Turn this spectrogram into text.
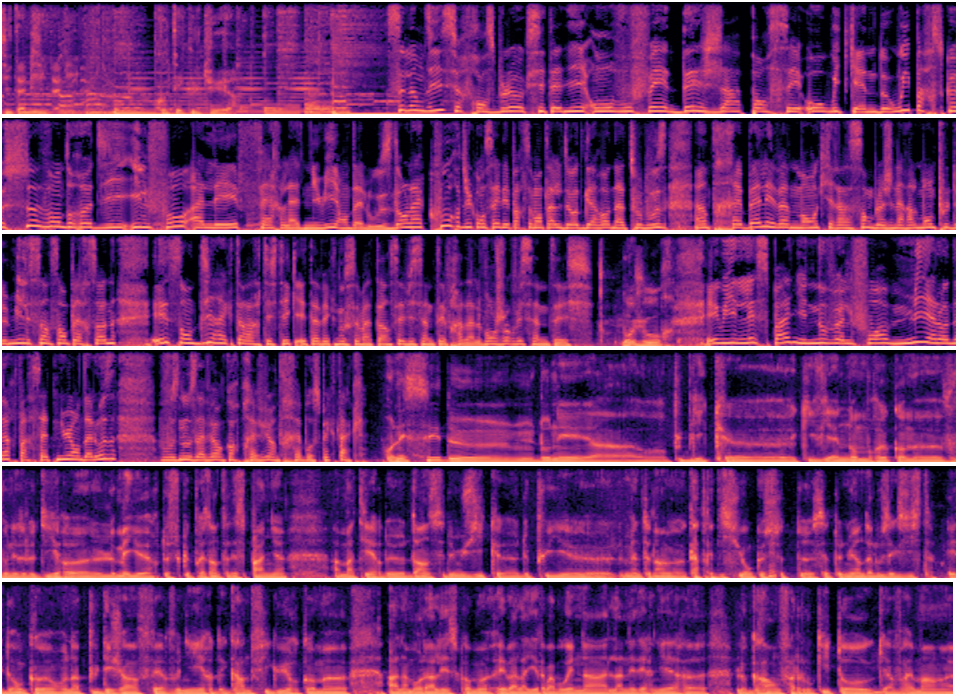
Occitanie. Côté culture. Ce lundi sur France Bleu Occitanie, on vous fait déjà penser au week-end. Oui, parce que ce vendredi, il faut aller faire la nuit andalouse dans la cour du Conseil départemental de Haute-Garonne à Toulouse. Un très bel événement qui rassemble généralement plus de 1500 personnes et son directeur artistique est avec nous ce matin, c'est Vicente Fradal. Bonjour Vicente. Bonjour. Et oui, l'Espagne, une nouvelle fois mis à l'honneur par cette nuit andalouse. Vous nous avez encore prévu un très beau spectacle. On essaie de donner euh, au public euh, qui vient nombreux, comme euh, vous venez de le dire, le meilleur de ce que présente l'Espagne en matière de danse et de musique depuis maintenant quatre éditions que cette, cette, nuit andalouse existe. Et donc on a pu déjà faire venir des grandes figures comme Ana Morales, comme Eva La Hierba Buena, l'année dernière le grand Farruquito qui a vraiment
